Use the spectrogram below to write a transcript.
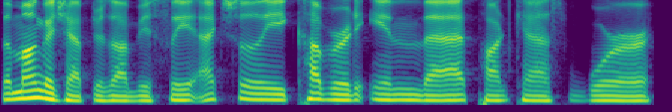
the manga chapters obviously actually covered in that podcast were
